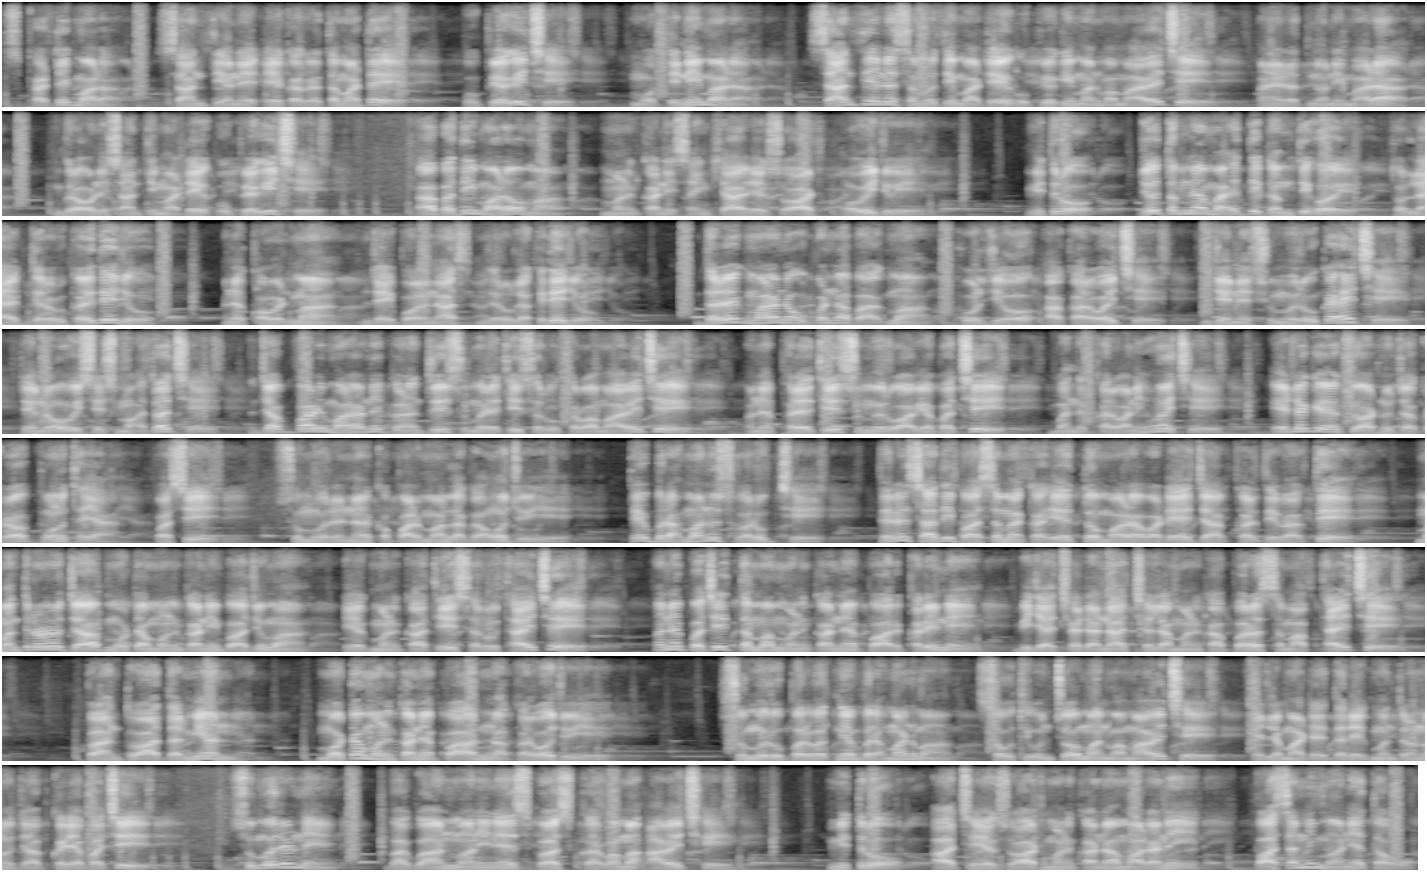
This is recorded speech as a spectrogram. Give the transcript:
સ્ફટિક માળા શાંતિ અને એકાગ્રતા માટે ઉપયોગી છે. મોતીની માળા શાંતિ અને સમૃદ્ધિ માટે ઉપયોગી માનવામાં આવે છે. અને રત્નોની માળા ગ્રહોની શાંતિ માટે ઉપયોગી છે. આ બધી માળાઓમાં મણકાની સંખ્યા એકસો આઠ હોવી જોઈએ. મિત્રો, જો તમને આ માહિતી ગમતી હોય, તો લાઈક જરૂર કરી દેજો અને કોમેન્ટમાં જય ભોળનાથ જરૂર લખી દેજો. દરેક માળાના ઉપરના ભાગમાં ફૂલ જેવો આકાર હોય છે, જેને સુમેરુ કહે છે. તેનો વિશેષ મહત્વ છે. જપવાળી માળાની ગણતરી સુમેરેથી શરૂ કરવામાં આવે છે અને ફરીથી સુમેરુ આવ્યા પછી બંધ કરવાની હોય છે. એટલે કે એકસો આઠનું ચક્ર પૂર્ણ થયા. પછી સુમેરુને કપાળમાં લગાવવો જોઈએ. તે બ્રહ્માનું સ્વરૂપ છે. તેને સાદી ભાષામાં કહીએ તો માળા વડે જાપ કરતી વખતે મંત્રનો જાપ મોટા મણકાની બાજુમાં એક મણકાથી શરૂ થાય છે અને પછી તમામ મણકાને પાર કરીને બીજા છેડાના છેલ્લા મણકા પર સમાપ્ત થાય છે. પરંતુ આ દરમિયાન મોટા મણકાને પાર ન કરવો જોઈએ. સુમરુ પર્વતને બ્રહ્માંડમાં સૌથી ઊંચો માનવામાં આવે છે. એટલે માટે દરેક મંત્રનો જાપ કર્યા પછી સુમરુને ભગવાન માનીને સ્પર્શ કરવામાં આવે છે. મિત્રો આ છે એકસો આઠ મણકાના માળાની પાસણની માન્યતાઓ.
